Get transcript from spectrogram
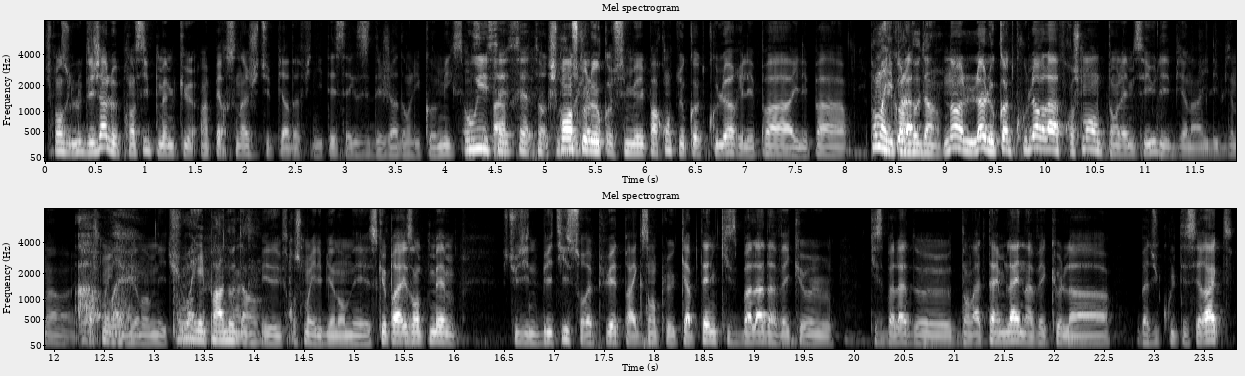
je pense que déjà le principe même qu'un personnage tue pierre d'affinité, ça existe déjà dans les comics. Oui, c'est Je tu pense que le, mais par contre le code couleur, il est pas, il est pas. Pour moi, il est pas anodin. Non, là le code couleur là, franchement, dans la MCU, il est bien, il est bien, Ah, franchement, il est bien emmené. Tu Pour vois. moi, il est pas anodin. Et franchement, il est bien emmené. Est-ce que par exemple même, je te dis une bêtise, ça aurait pu être par exemple le Captain qui se balade avec, euh, qui se balade euh, dans la timeline avec euh, la, bah du coup le Tesseract,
